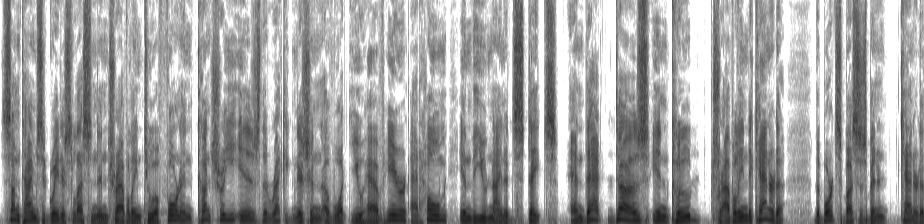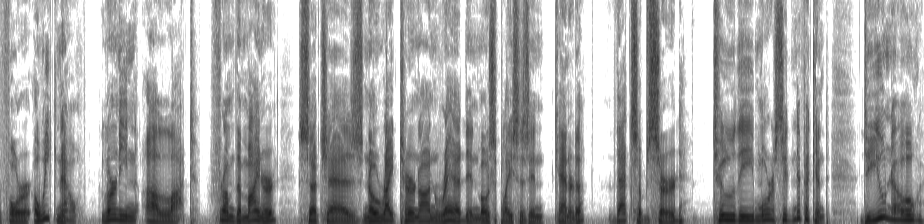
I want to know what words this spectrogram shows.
Sometimes the greatest lesson in traveling to a foreign country is the recognition of what you have here at home in the United States. And that does include traveling to Canada. The Boortz bus has been in Canada for a week now, learning a lot from the minor, such as no right turn on red in most places in Canada. That's absurd. To the more significant, do you know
